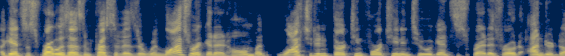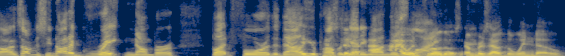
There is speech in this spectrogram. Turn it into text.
against the spread was as impressive as their win loss record at home, but Washington 13, 14 and 2 against the spread as road underdogs. Obviously, not a great number, but for the value you're probably getting on this, I would line, throw those numbers out the window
